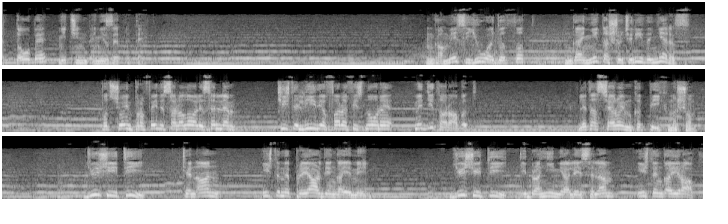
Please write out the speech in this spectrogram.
Et-Teube 128 Nga mesi juaj do të thotë nga e njëjta shoqëri dhe njerëz Po të shohim profeti sallallahu alaihi wasallam kishte lidhje farefisnore me gjithë arabët. Le ta sqarojmë këtë pikë më shumë. Gjyshi i tij Kenan ishte me prejardhje nga Jemeni. Gjyshi i tij Ibrahimi alayhis salam ishte nga Iraku.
